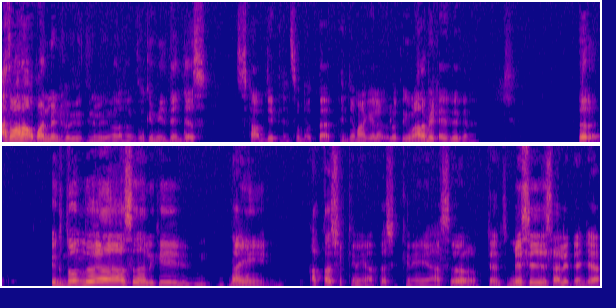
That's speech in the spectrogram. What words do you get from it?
आता मला अपॉइंटमेंट हवी होती मी मला सांगतो की मी त्यांच्या स्टाफ जे त्यांचं बघतात त्यांच्या मागे लागलो होतो की मला भेटायचं त्यांना. तर एक दोन वेळा असं झालं की नाही आत्ता शक्य नाही आत्ता शक्य नाही असं त्यांचे मेसेजेस आले त्यांच्या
